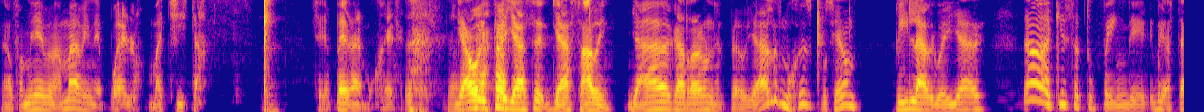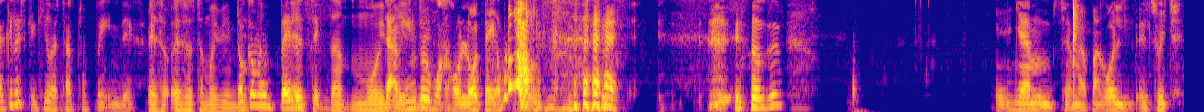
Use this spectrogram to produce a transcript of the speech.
La familia de mi mamá viene de pueblo, machista. Se le pega a la mujer. Ya ahorita ya, se, ya saben, ya agarraron el pedo. Ya las mujeres pusieron pilas, güey. Ya. No, aquí está tu pendeja. Hasta crees que aquí va a estar tu pendeja. Eso, eso está muy bien Tócame visto. un pelo y Eso te- está muy Te aviento el guajolote. Entonces. Ya se me apagó el, el switch.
